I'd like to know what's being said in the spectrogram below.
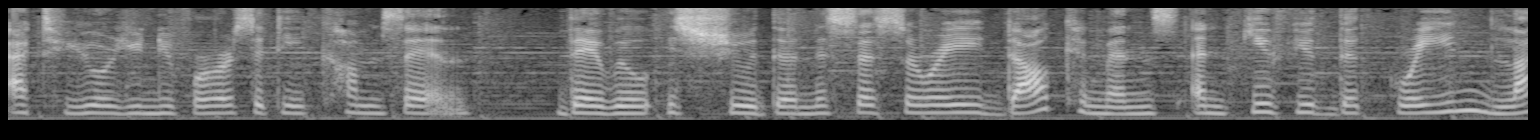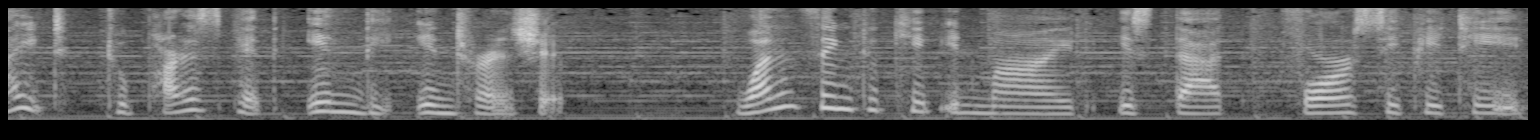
at your university comes in. They will issue the necessary documents and give you the green light to participate in the internship. One thing to keep in mind is that for CPT,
